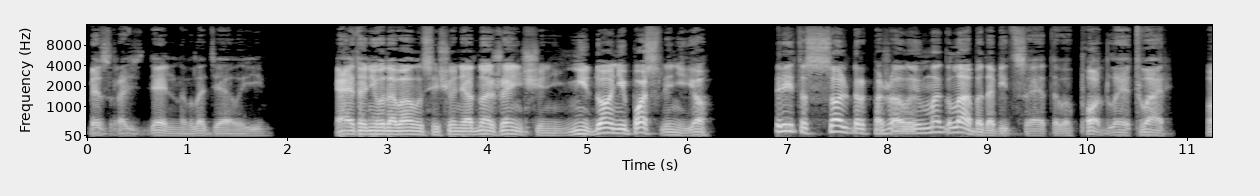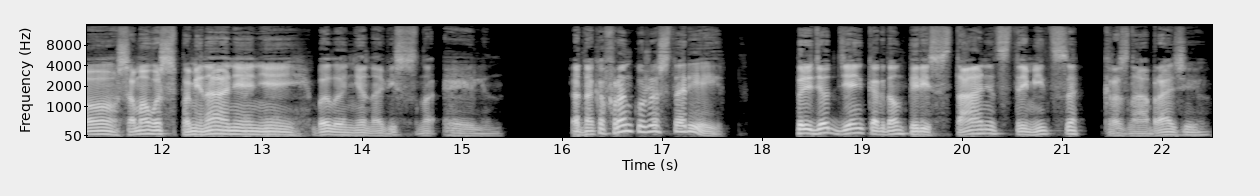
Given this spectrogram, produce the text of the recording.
безраздельно владела им. Это не удавалось еще ни одной женщине, ни до, ни после нее. Рита Сольберг, пожалуй, могла бы добиться этого, подлая тварь. О, само воспоминание о ней было ненавистно Эйлин. Однако Фрэнк уже стареет. Придет день, когда он перестанет стремиться к разнообразию,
